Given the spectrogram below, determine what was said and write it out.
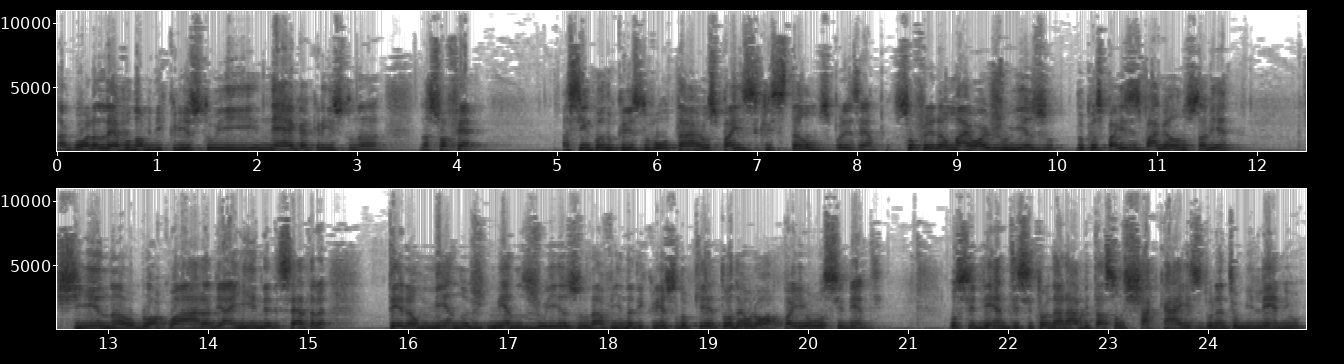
agora leva o nome de Cristo e nega Cristo na, na sua fé. Assim, quando Cristo voltar, os países cristãos, por exemplo, sofrerão maior juízo do que os países pagãos, sabia? China, o bloco árabe, a Índia, etc., terão menos, menos juízo na vinda de Cristo do que toda a Europa e o Ocidente. O Ocidente se tornará habitação de chacais durante o milênio,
